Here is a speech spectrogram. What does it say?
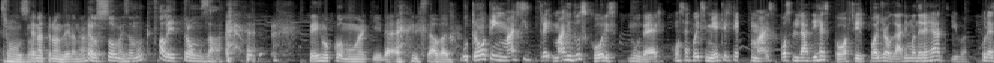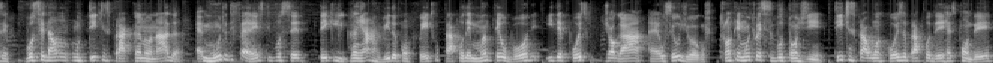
Tronzar. Você não é tronzeira, não? Eu sou, mas eu nunca falei tronzar. Termo comum aqui da, de Salvador. O Tron tem mais de, mais de duas cores no deck. Consequentemente, ele tem mais possibilidade de resposta. Ele pode jogar de maneira reativa. Por exemplo, você dar um, um Titans pra canonada é muito diferente de você ter que ganhar vida com o Faithful para poder manter o board e depois jogar é, o seu jogo. Tron tem muito esses botões de Titans pra alguma coisa para poder responder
